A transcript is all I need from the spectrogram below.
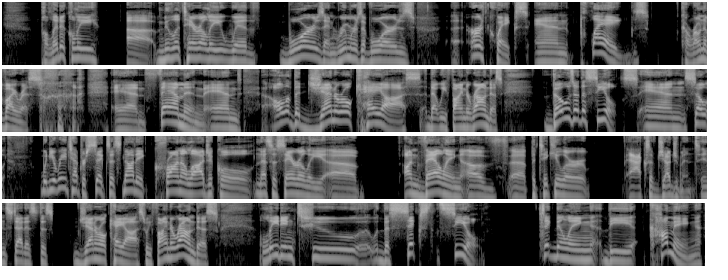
politically, uh, militarily, with wars and rumors of wars, uh, earthquakes and plagues, coronavirus and famine, and all of the general chaos that we find around us. Those are the seals. And so when you read chapter six, it's not a chronological necessarily uh, unveiling of uh, particular acts of judgment. Instead, it's this general chaos we find around us, leading to the sixth seal, signaling the coming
